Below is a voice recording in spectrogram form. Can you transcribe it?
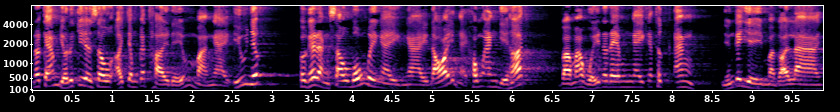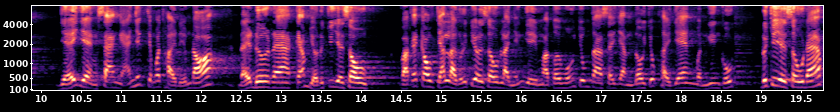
Nó cám dỗ Đức Chúa Giêsu ở trong cái thời điểm mà ngài yếu nhất. Có nghĩa rằng sau 40 ngày ngài đói, ngài không ăn gì hết và ma quỷ đã đem ngay cái thức ăn, những cái gì mà gọi là dễ dàng sa ngã nhất trong cái thời điểm đó để đưa ra cám dỗ Đức Chúa Giêsu. Và cái câu trả lời của Đức Chúa Giêsu là những gì mà tôi muốn chúng ta sẽ dành đôi chút thời gian mình nghiên cứu. Đức Chúa Giêsu đáp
